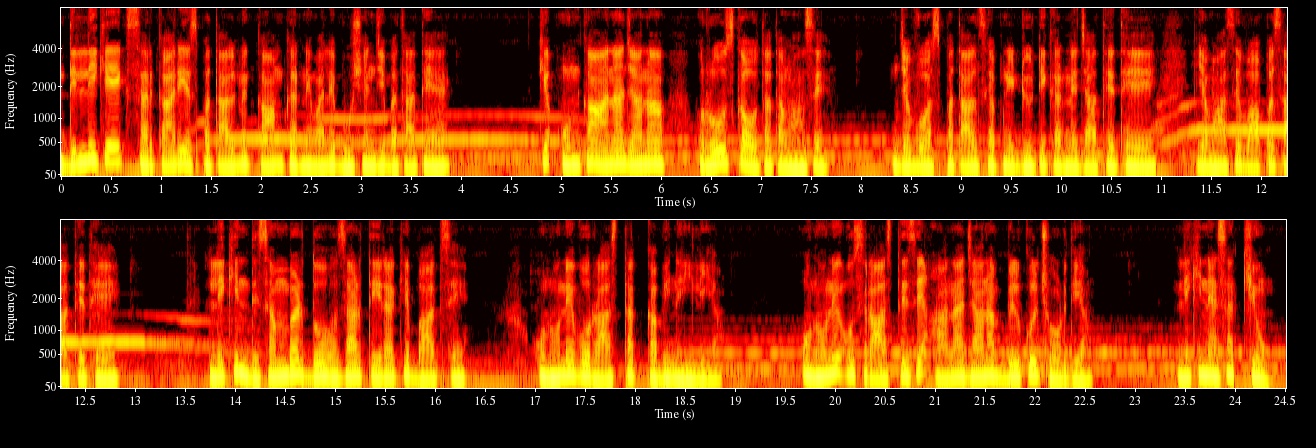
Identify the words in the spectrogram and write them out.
दिल्ली के एक सरकारी अस्पताल में काम करने वाले भूषण जी बताते हैं कि उनका आना जाना रोज का होता था वहाँ से। जब वो अस्पताल से अपनी ड्यूटी करने जाते थे या वहाँ से वापस आते थे। लेकिन दिसंबर 2013 के बाद से उन्होंने वो रास्ता कभी नहीं लिया। उन्होंने उस रास्ते से आना जाना बिल्कुल छोड़ दिया। लेकिन ऐसा क्यों?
